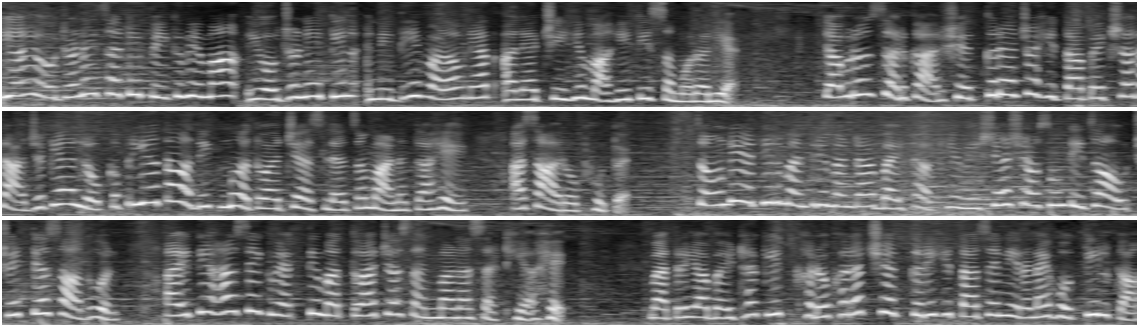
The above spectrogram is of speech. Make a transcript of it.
या योजनेसाठी पीक विमा योजनेतील निधी वळवण्यात आल्याचीही माहिती समोर आली आहे. त्यावरून सरकार शेतकऱ्यांच्या हितापेक्षा राजकीय लोकप्रियता अधिक महत्वाची असल्याचं मानत आहे असा आरोप होतोय. चौंडी येथील मंत्रिमंडळ बैठक ही विशेष असून तिचं औचित्य साधून ऐतिहासिक व्यक्तिमत्वाच्या सन्मानासाठी आहे. मात्र या बैठकीत खरोखरच शेतकरी हिताचे निर्णय होतील का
